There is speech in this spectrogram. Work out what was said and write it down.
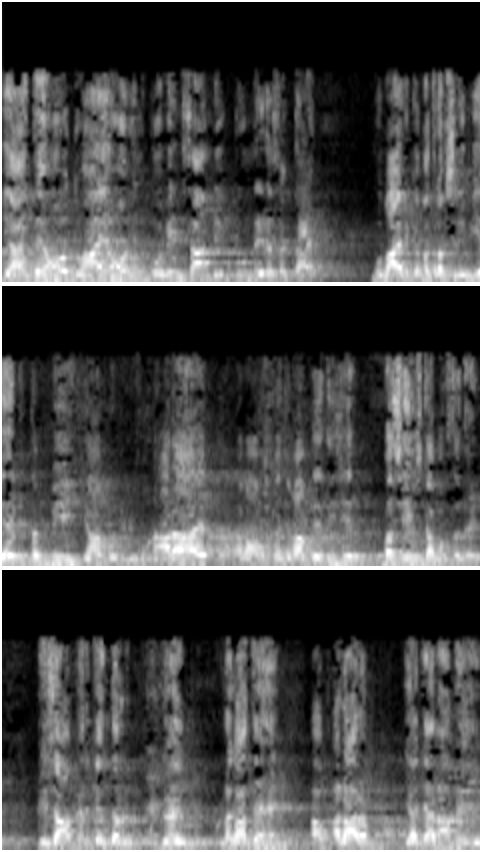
کی آیتیں ہوں، دعائیں ہوں، ان کو بھی انسان لیک ٹون نہیں رہ سکتا ہے۔ موبائل کا مطلب صرف یہ ہے کہ تنبی کہ آپ کو ٹیلی فون آ رہا ہے، اب آپ اس کا جواب دے دیجیے۔ بس یہی اس کا مقصد ہے۔ جیسے آپ گھر کے اندر جو ہے لگاتے ہیں، اب الارم یا کیا نام ہے؟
